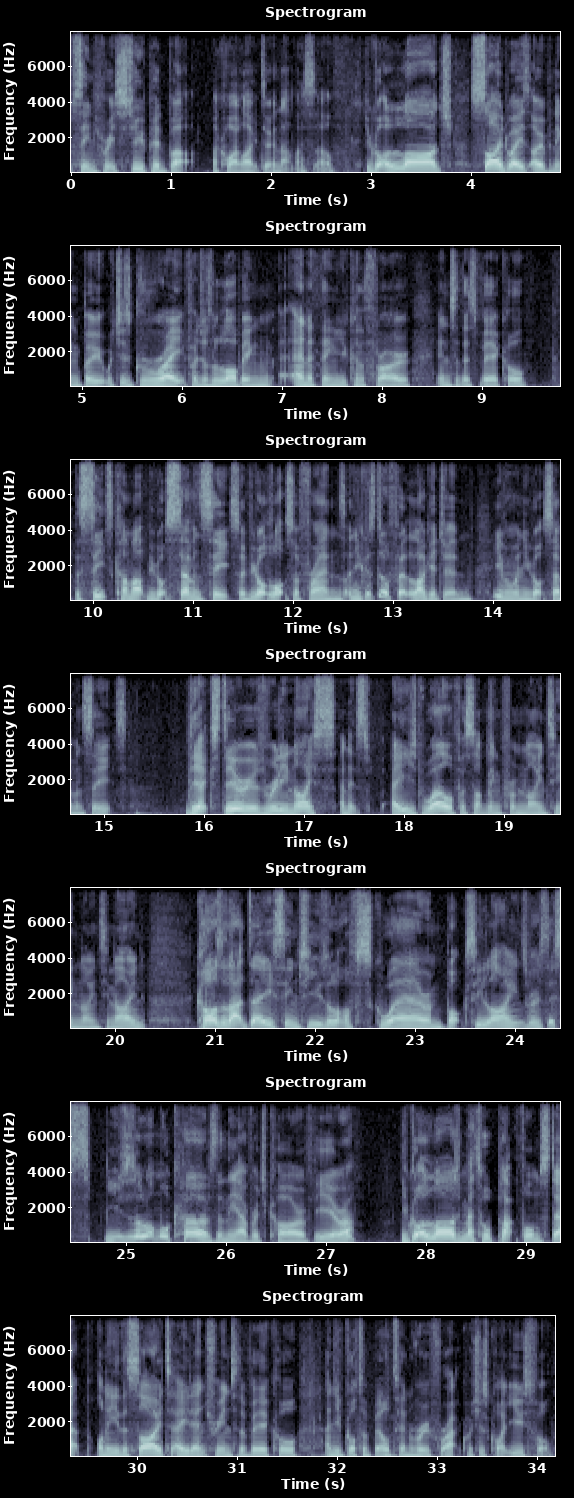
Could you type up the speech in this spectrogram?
Seems pretty stupid, but I quite like doing that myself. You've got a large sideways opening boot, which is great for just lobbing anything you can throw into this vehicle. The seats come up, you've got seven seats, so if you've got lots of friends, and you can still fit luggage in, even when you've got seven seats. The exterior is really nice, and it's aged well for something from 1999. Cars of that day seem to use a lot of square and boxy lines, whereas this uses a lot more curves than the average car of the era. You've got a large metal platform step on either side to aid entry into the vehicle, and you've got a built-in roof rack, which is quite useful.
